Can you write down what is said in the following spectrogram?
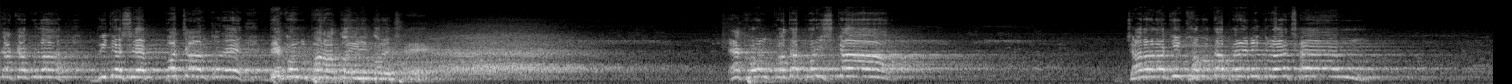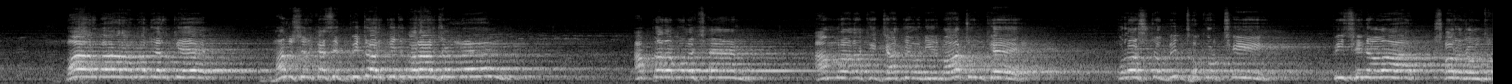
টাকাগুলা বিদেশে পাচার করে বেগম পাড়া তৈরি করেছে এখন কথা পরিষ্কার যারা নাকি ক্ষমতা প্রেমিক রয়েছেন বারবার আমাদেরকে মানুষের কাছে বিতর্কিত করার জন্য আপনারা বলেছেন, আমরা নাকি জাতীয় নির্বাচনকে প্রশ্নবিদ্ধ করছি, পিছিয়ে নেওয়ার ষড়যন্ত্র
